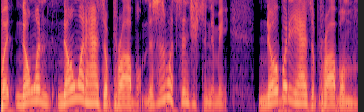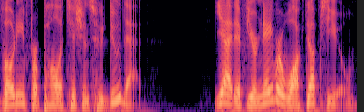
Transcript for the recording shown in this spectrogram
But no one, no one has a problem. This is what's interesting to me. Nobody has a problem voting for politicians who do that. Yet, if your neighbor walked up to you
